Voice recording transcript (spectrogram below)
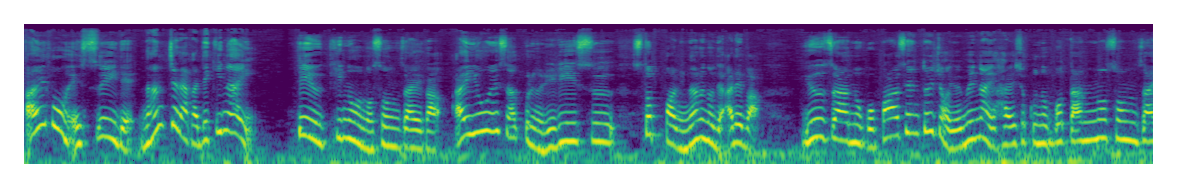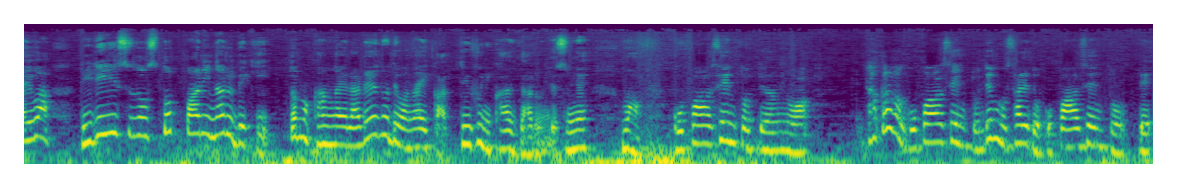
iPhone SE でなんちゃらができないっていう機能の存在が iOS アプリのリリースストッパーになるのであれば、ユーザーの5%以上は読めない配色のボタンの存在はリリースのストッパーになるべきとも考えられるのではないかっていうふうに書いてあるんですね。まあ5%っていうのはたかが5%でもされど5%って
